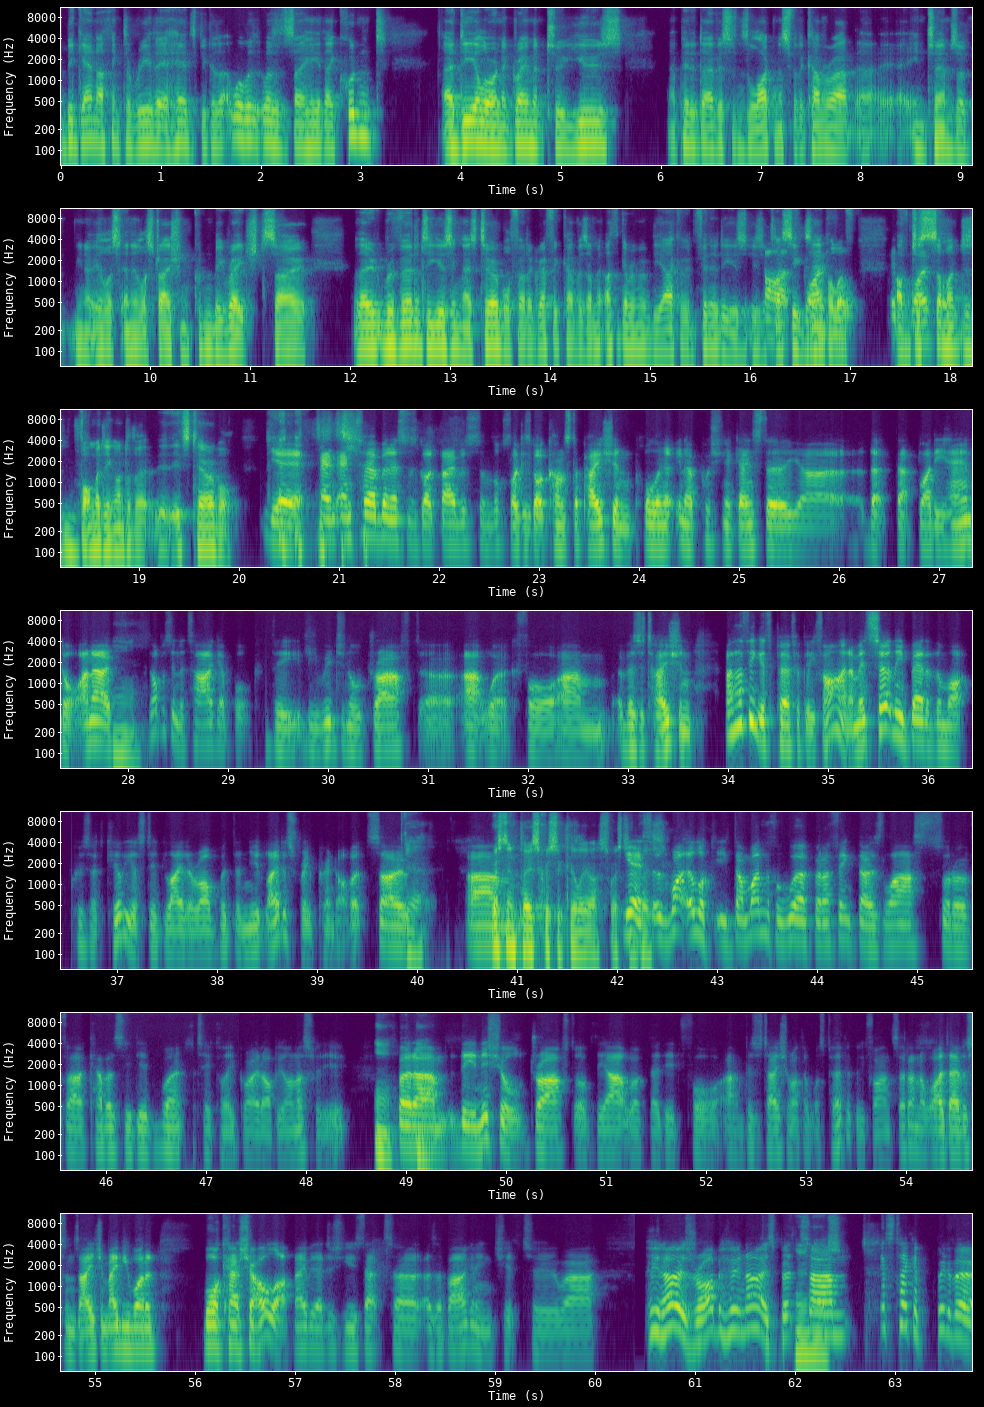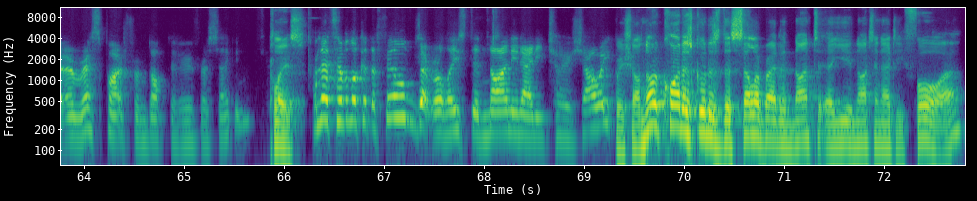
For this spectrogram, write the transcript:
began, I think, to rear their heads because what was, it say here? They couldn't a deal or an agreement to use uh, Peter Davison's likeness for the cover art uh, in terms of you know an illustration couldn't be reached. So they reverted to using those terrible photographic covers. I mean, I think I remember the Arc of Infinity is, is a oh, classic example of of just woeful. someone just vomiting onto the. It's terrible. Yeah, and and Terminus has got Davison. Looks like he's got constipation, pulling it, you know, pushing against the uh, that that bloody handle. I know. Mm. That was in the Target book, the the original draft uh, artwork for um, Visitation, and I think it's perfectly fine. I mean, it's certainly better than what Chris Achilleos did later on with the new latest reprint of it. So yeah. Um, Rest in peace, Chris Achilleos. Rest yes, it was, look, he's done wonderful work, but I think those last sort of uh, covers he did weren't particularly great. I'll be honest with you. Mm, but mm. um, the initial draft of the artwork they did for um, Visitation, I thought was perfectly fine. So I don't know why Davison's agent maybe wanted more cashola. Maybe they just used that uh, as a bargaining chip to uh, Who knows, Rob? Who knows? But Who knows? Um, let's take a bit of a, a respite from Doctor Who for a second. Please. And let's have a look at the films that were released in 1982, shall we? We shall. Not quite as good as the celebrated 19, uh, year 1984,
